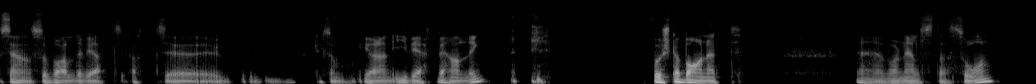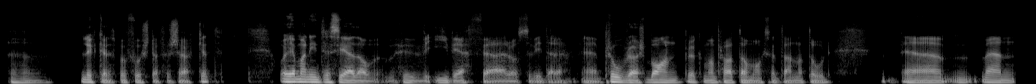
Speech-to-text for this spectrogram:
Sen så valde vi att, att eh, liksom göra en IVF-behandling. Första barnet eh, var en äldsta son. Eh, lyckades på första försöket. Och är man intresserad av hur IVF är och så vidare. Eh, provrörsbarn brukar man prata om också, ett annat ord. Eh, men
